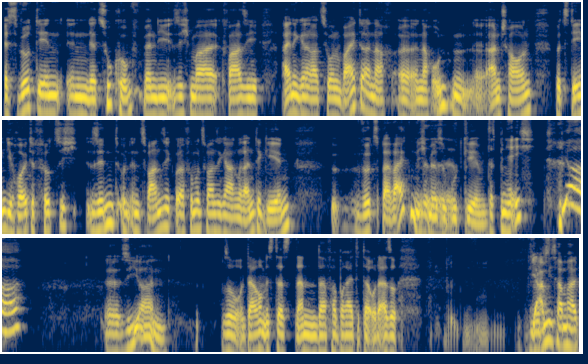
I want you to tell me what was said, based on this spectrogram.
es wird denen in der Zukunft, wenn die sich mal quasi eine Generation weiter nach, äh, nach unten äh, anschauen, wird's denen, die heute 40 sind und in 20 oder 25 Jahren Rente gehen, wird's bei weitem nicht mehr so gut gehen. Das bin ja ich. Ja. Äh, sieh an. So, und darum ist das dann da verbreiteter oder also die Amis haben halt,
